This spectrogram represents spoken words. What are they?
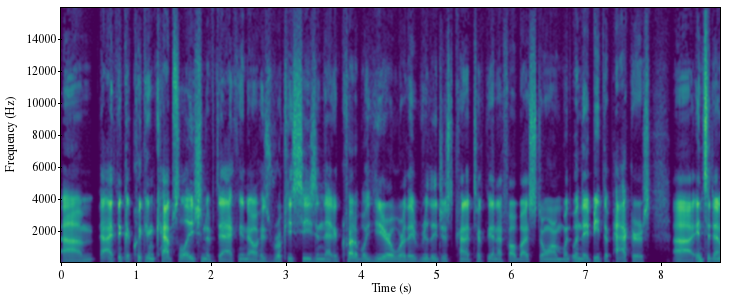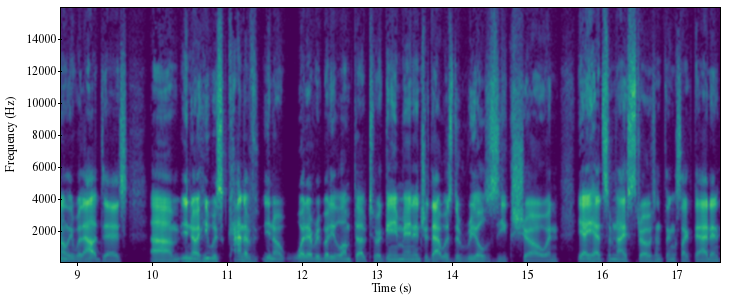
Um, I think a quick encapsulation of Dak, you know, his rookie season, that incredible year where they really just kind of took the NFL by storm when, when they beat the Packers, uh, incidentally without Dez. Um, you know, he was kind of, you know, what everybody lumped up to a game manager. That was the real Zeke show. And yeah, he had some nice throws and things like that. And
